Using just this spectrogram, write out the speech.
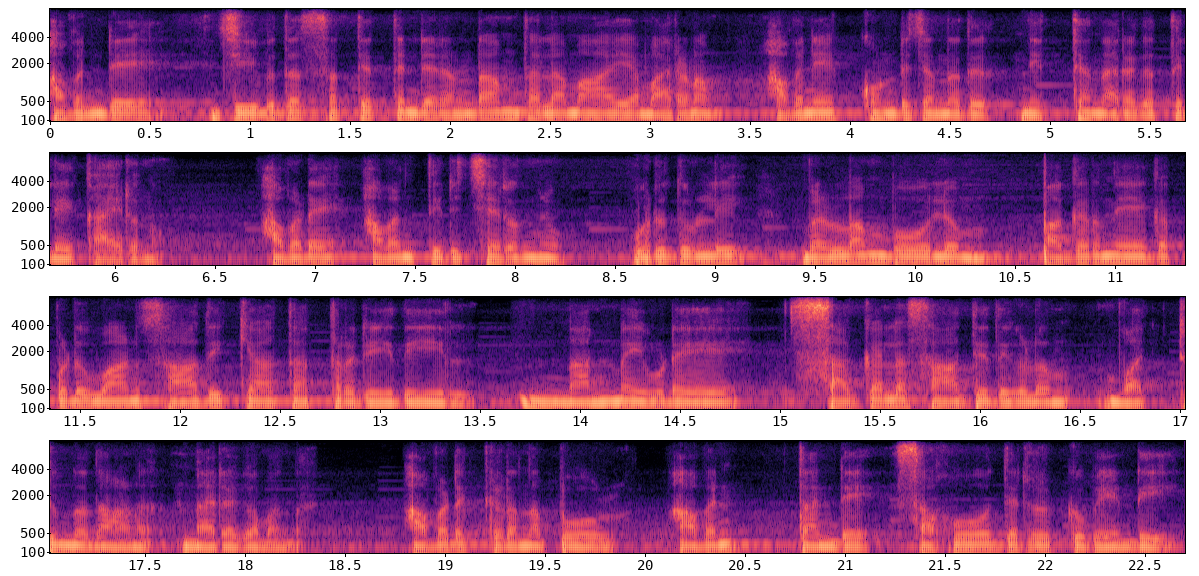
അവന്റെ ജീവിത സത്യത്തിന്റെ രണ്ടാം തലമായ മരണം അവനെ കൊണ്ടുചെന്നത് നിത്യനരകത്തിലേക്കായിരുന്നു. അവിടെ അവൻ തിരിച്ചറിഞ്ഞു ഒരു തുള്ളി വെള്ളം പോലും പകർന്നേകപ്പെടുവാൻ സാധിക്കാത്തത്ര രീതിയിൽ നന്മയുടെ സകല സാധ്യതകളും വറ്റുന്നതാണ് നരകമെന്ന്. അവിടെ കിടന്നപ്പോൾ അവൻ തന്റെ സഹോദരർക്കു വേണ്ടി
